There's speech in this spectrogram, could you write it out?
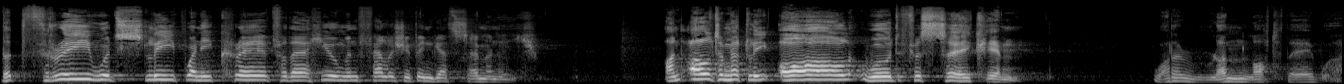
that three would sleep when he craved for their human fellowship in Gethsemane, and ultimately all would forsake him. What a rum lot they were.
